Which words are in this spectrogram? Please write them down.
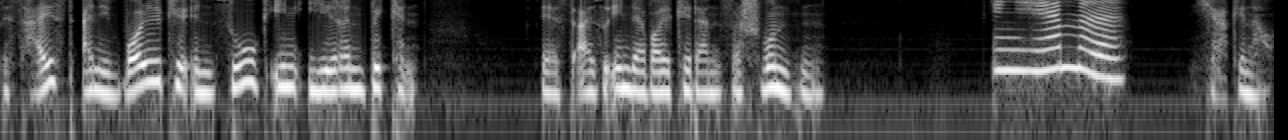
es heißt, eine Wolke entzog ihn ihren Blicken. Er ist also in der Wolke dann verschwunden. In Himmel. Ja, genau.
